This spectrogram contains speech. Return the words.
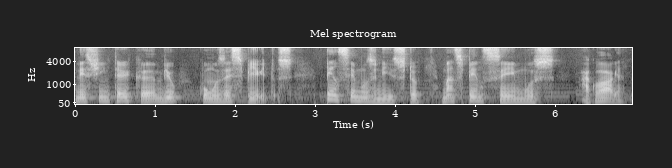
neste intercâmbio com os Espíritos. Pensemos nisto, mas pensemos agora.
